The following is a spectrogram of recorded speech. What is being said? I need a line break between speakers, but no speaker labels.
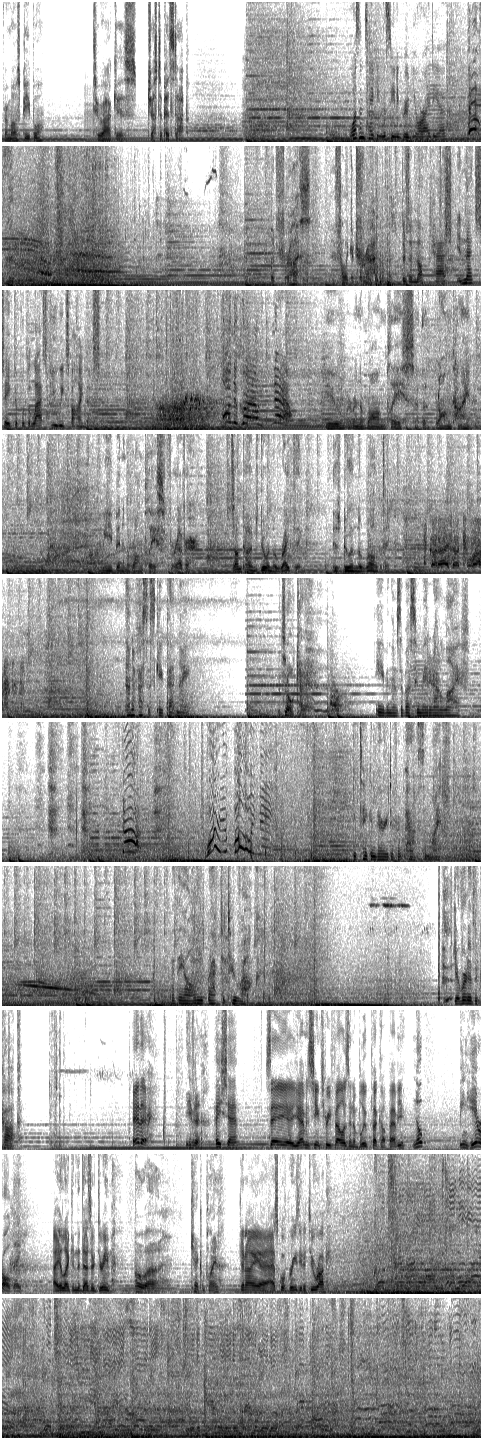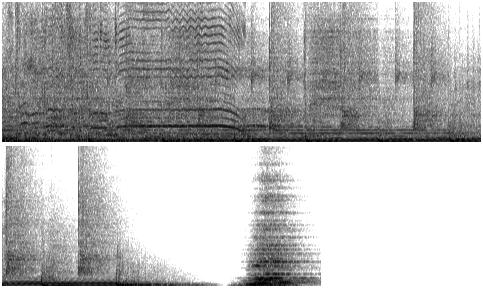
For most people, Two Rock is just a pit stop.
Wasn't taking the scenic route your idea?
But for us, it felt like a trap.
There's enough cash in that safe to put the last few weeks behind us. On the ground, now!
You were in the wrong place at the wrong time. We'd been in the wrong place forever.
Sometimes doing the right thing is doing the wrong thing.
I've got eyes on two hostages.
None of us escaped that night.
It's okay.
Even those of us who made it out alive.
Stop! Why are you following me?
We've taken very different paths in life. But they all lead back to Two Rock.
Get rid of the cop.
Hey there.
Evening.
Hey, Sam.
Say, uh, you haven't seen three fellas in a blue pickup, have you?
Nope. Been here all day.
How you liking the desert dream?
Oh, uh, can't complain.
Can I uh, ask what brings you to Two Rock?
